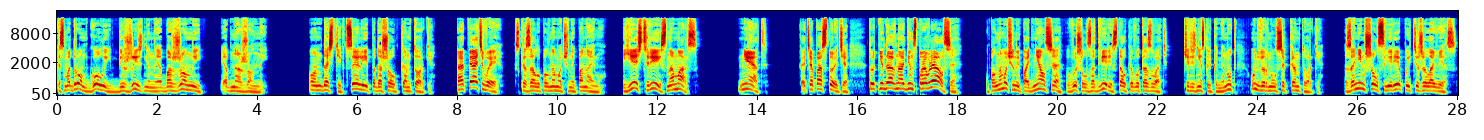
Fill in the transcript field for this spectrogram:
Космодром голый, безжизненный, обожженный и обнаженный. Он достиг цели и подошел к конторке. «Опять вы?» – сказал уполномоченный по найму. Есть рейс на Марс?» «Нет. Хотя постойте, тут недавно один справлялся». Уполномоченный поднялся, вышел за дверь и стал кого-то звать. Через несколько минут он вернулся к конторке. За ним шел свирепый тяжеловес.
